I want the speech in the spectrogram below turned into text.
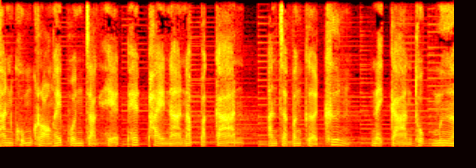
ท่านคุ้มครองให้พ้นจากเหตุเพศภัยนานับประการ อันจะบังเกิดขึ้นในการทุกเมื่อ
